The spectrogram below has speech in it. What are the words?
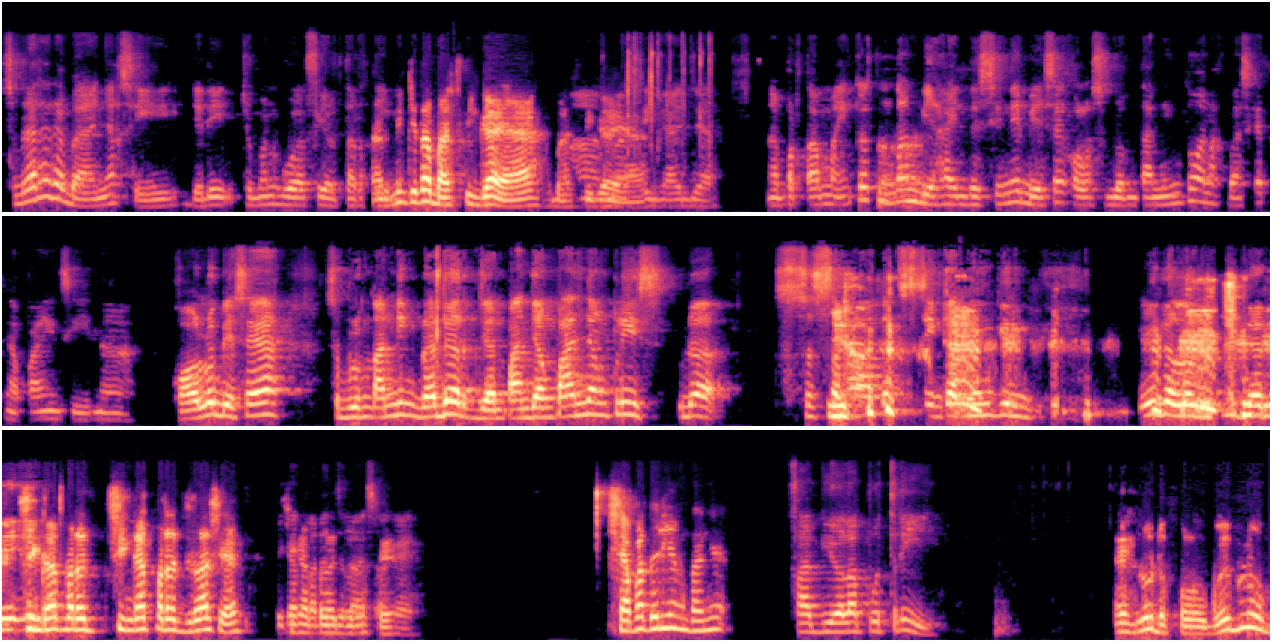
sebenarnya ada banyak sih. Jadi cuman gua filter Hari ini kita bahas tiga ya, bahas Ah, tiga ya. bahas tiga aja. Nah, pertama itu tentang behind the scene-nya biasanya kalau sebelum tanding tuh anak basket ngapain sih? Nah, kalau lu biasanya sebelum tanding, brother, jangan panjang-panjang, please. Udah sesingkat singkat mungkin. Ini udah lebih dari Singkat pada singkat pada jelas ya. singkat singkat pada pada jelas. jelas ya. Oke. Siapa tadi yang tanya? Fabiola Putri. Eh, lu udah follow gue belum?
